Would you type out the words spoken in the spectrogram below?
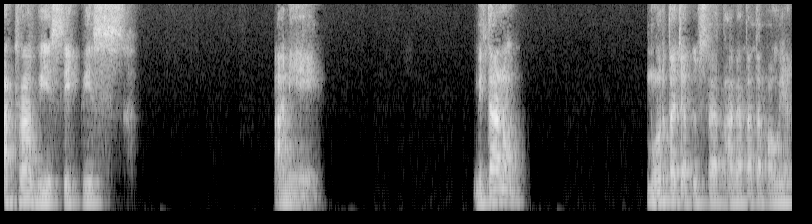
अठरा वीस एकवीस. आणि मित्रांनो मुहूर्ताच्या दुसऱ्या भागात आता पाहूया.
